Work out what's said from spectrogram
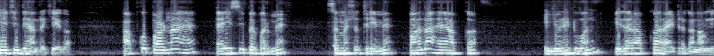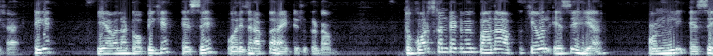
ये चीज़ ध्यान रखिएगा। आपको पढ़ना है इसी पेपर में सेमेस्टर थ्री में। पहला है आपका यूनिट वन इधर आपका राइटर का नाम लिखा है, ठीक है? ये वाला टॉपिक है ऐसे और इधर आपका राइटर का नाम। तो कोर्स कंटेंट में पहला आपका केवल ऐसे है यार। ओनली ऐसे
